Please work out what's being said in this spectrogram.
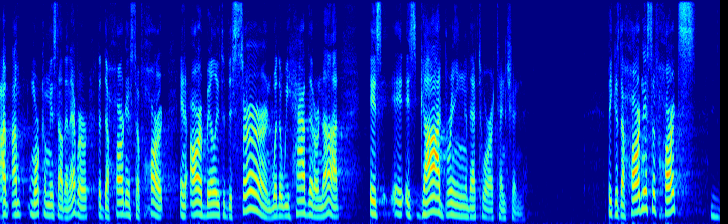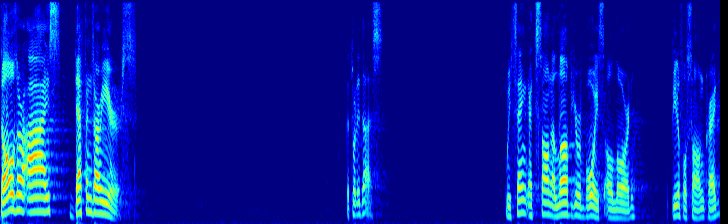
I'm, I'm more convinced now than ever that the hardness of heart and our ability to discern whether we have that or not is, is God bringing that to our attention. Because the hardness of hearts dulls our eyes, deafens our ears. That's what it does. We sang that song, I love your voice, O Lord. Beautiful song, Craig.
